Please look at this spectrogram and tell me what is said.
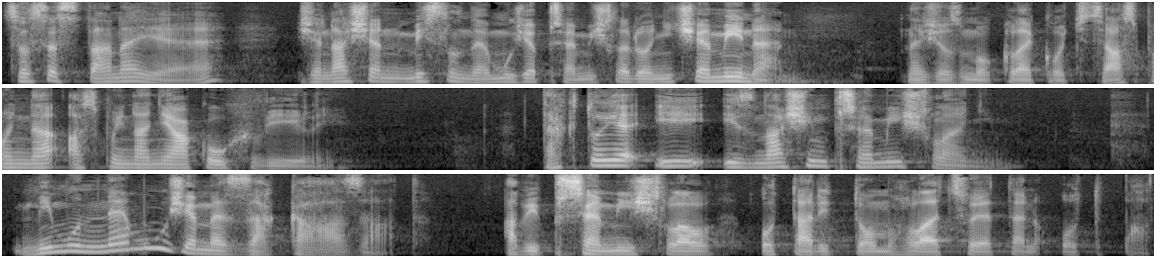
co se stane je, že naše mysl nemůže přemýšlet o ničem jiném, než o zmoklé kočce, aspoň na, aspoň na nějakou chvíli. Tak to je i, i s naším přemýšlením. My mu nemůžeme zakázat, aby přemýšlel o tady tomhle, co je ten odpad.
